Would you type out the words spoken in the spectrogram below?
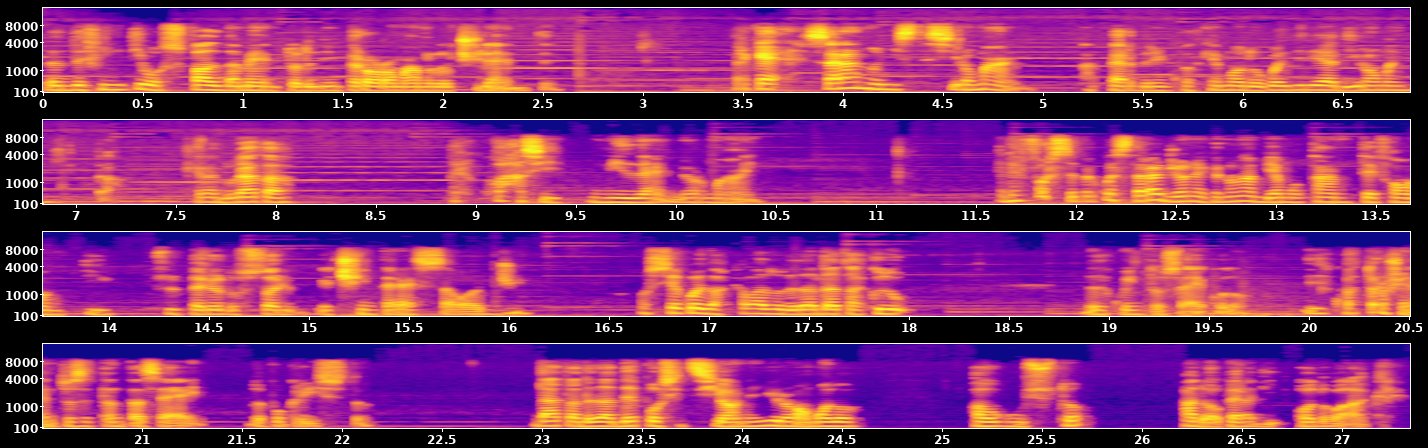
del definitivo sfaldamento dell'impero romano d'Occidente, perché saranno gli stessi romani a perdere in qualche modo quell'idea di Roma invitta, che era durata per quasi un millennio ormai. Ed è forse per questa ragione che non abbiamo tante fonti sul periodo storico che ci interessa oggi, ossia quello a cavallo della data clou del V secolo, il 476 d.C., data della deposizione di Romolo Augusto ad opera di Odoacre.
